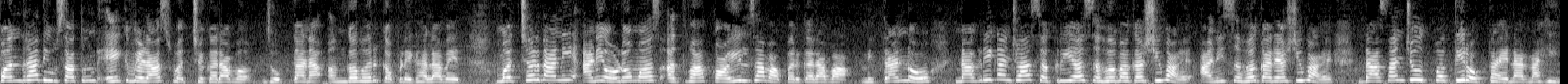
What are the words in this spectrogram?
पंधरा दिवसातून एक वेळा स्वच्छ करावं. झोपताना अंगभर कपडे घालावेत. मच्छरदाणी आणि ओडोमॉस अथवा कॉईलचा वापर करावा. मित्रांनो नागरिकांच्या सक्रिय सहभागाशिवाय आणि सहकार्याशिवाय डासांची उत्पत्ती रोखता येणार नाही.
